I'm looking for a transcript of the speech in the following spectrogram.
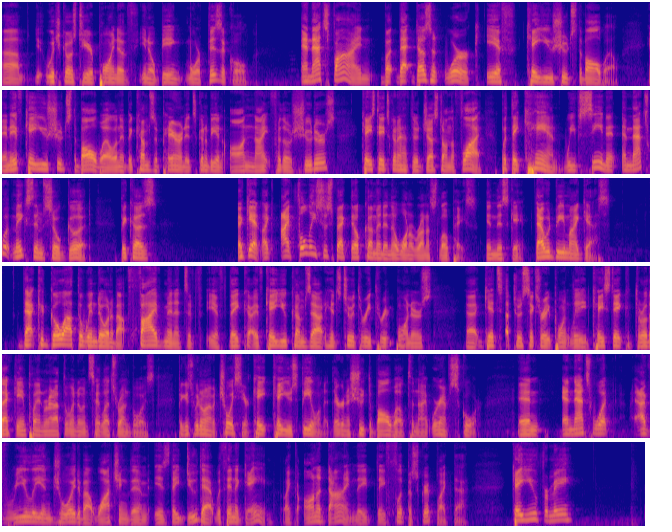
um, which goes to your point of you know being more physical and that's fine but that doesn't work if ku shoots the ball well and if ku shoots the ball well and it becomes apparent it's going to be an on night for those shooters k-state's going to have to adjust on the fly but they can we've seen it and that's what makes them so good because again, like I fully suspect they'll come in and they'll want to run a slow pace in this game. That would be my guess. That could go out the window in about five minutes if if they if KU comes out hits two or three three pointers, uh, gets up to a six or eight point lead. K State could throw that game plan right out the window and say, "Let's run, boys," because we don't have a choice here. K, KU's feeling it. They're going to shoot the ball well tonight. We're going to have to score, and and that's what I've really enjoyed about watching them is they do that within a game, like on a dime. They they flip a script like that. KU for me,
